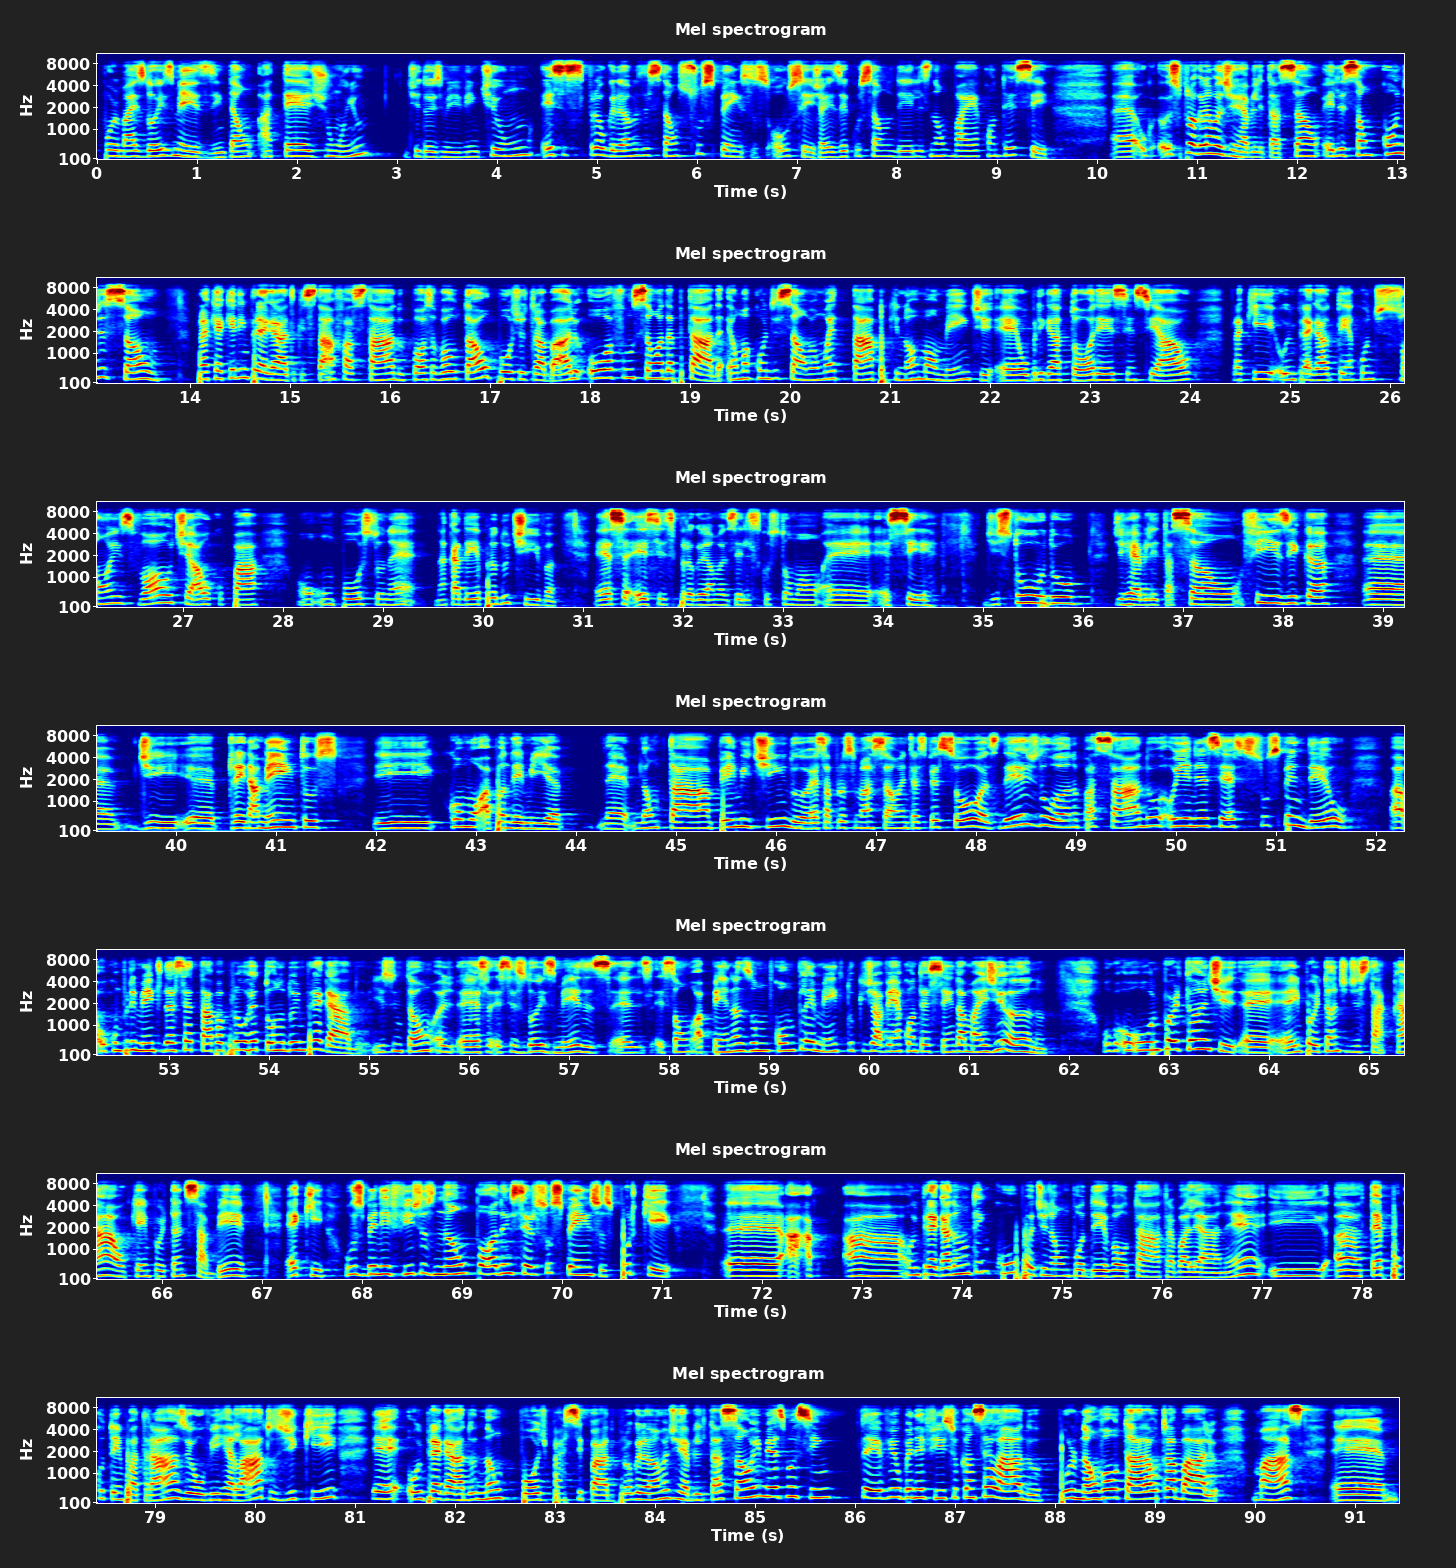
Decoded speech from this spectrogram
por mais dois meses. Então, até junho de 2021, esses programas estão suspensos, ou seja, a execução deles não vai acontecer. É, os programas de reabilitação, eles são condição para que aquele empregado que está afastado possa voltar ao posto de trabalho ou à função adaptada. É uma condição, é uma etapa que normalmente é obrigatória, é essencial para que o empregado tenha condições, volte a ocupar um, um posto né, na cadeia produtiva. Essa, esses programas eles costumam é, é ser de estudo, de reabilitação física, é, de é, treinamentos, e como a pandemia né, não está permitindo essa aproximação entre as pessoas, desde o ano passado o INSS suspendeu o cumprimento dessa etapa para o retorno do empregado. Isso, então, é, esses dois meses são apenas um complemento do que já vem acontecendo há mais de ano. O, o importante é, é, importante destacar, o que é importante saber é que os benefícios não podem ser suspensos, porque é, a, a, o empregado não tem culpa de não poder voltar a trabalhar, né? E até pouco tempo atrás eu ouvi relatos de que é, o empregado não pôde participar do programa de reabilitação e mesmo assim teve o benefício cancelado por não voltar ao trabalho. Mas é,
